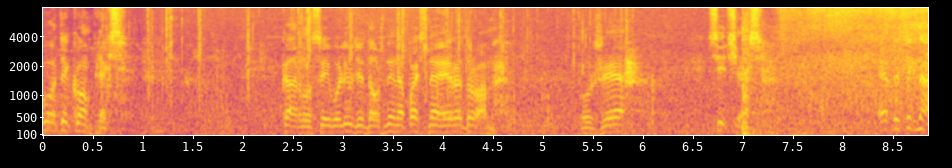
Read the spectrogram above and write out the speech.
Вот и комплекс. Карлос и его люди должны напасть на аэродром. Уже сейчас. Это сигнал.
